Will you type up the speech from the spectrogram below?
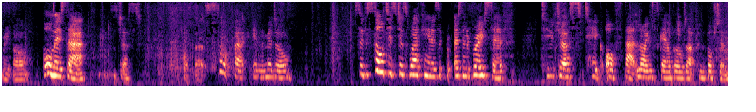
We are almost there. Let's just pop that salt back in the middle. So the salt is just working as, a, as an abrasive to just take off that lime scale build-up from the bottom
